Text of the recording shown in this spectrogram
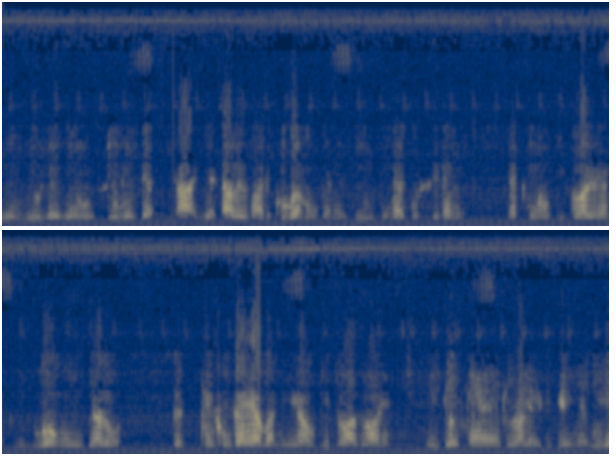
ရင်းယူလေရင်းကိုကျိုးဝင်တဲ့အာရတာပဲဘာတစ်ခုမှမဟုတ်ဘဲနဲ့ဒီဒီနေ့ကိုစိတ်နဲ့လက်ခံပြီးသွားတယ်ဒီဥအောင်ကိုကြတော့ခင်ခုန်တိုင်းရပါနေအောင်ပြီးသွားသွားတယ်ဒီတော့ဆန်းဆိုတာလည်းဒီကိန်းနဲ့ဥရ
